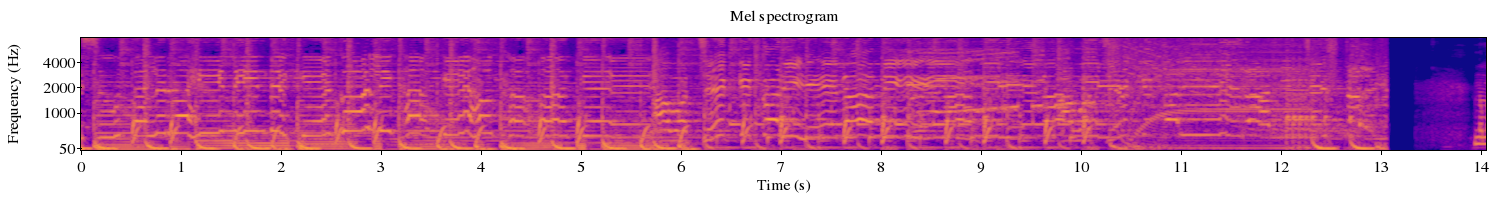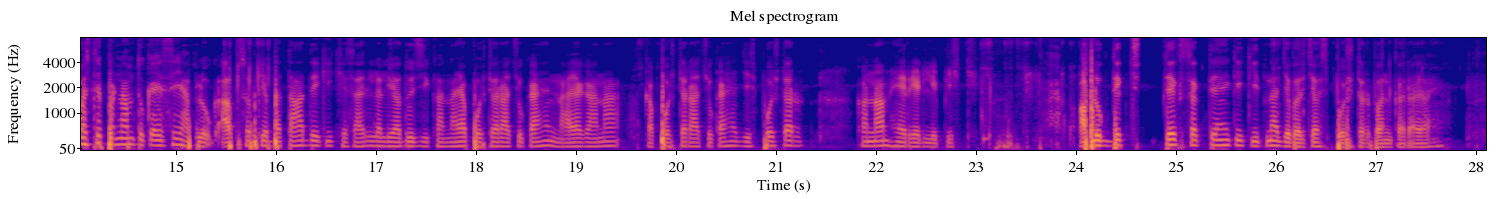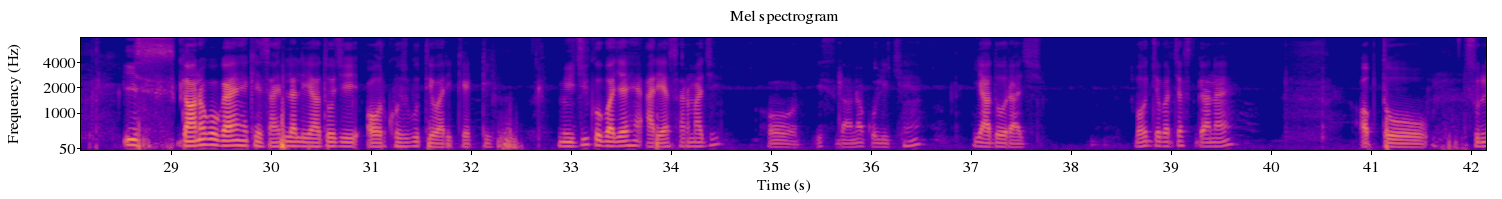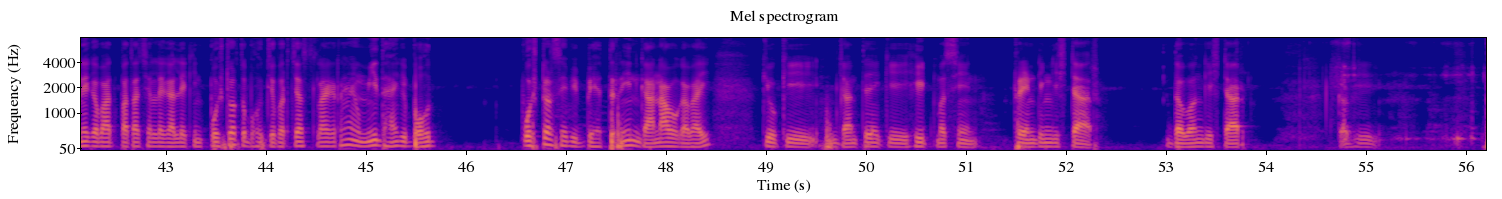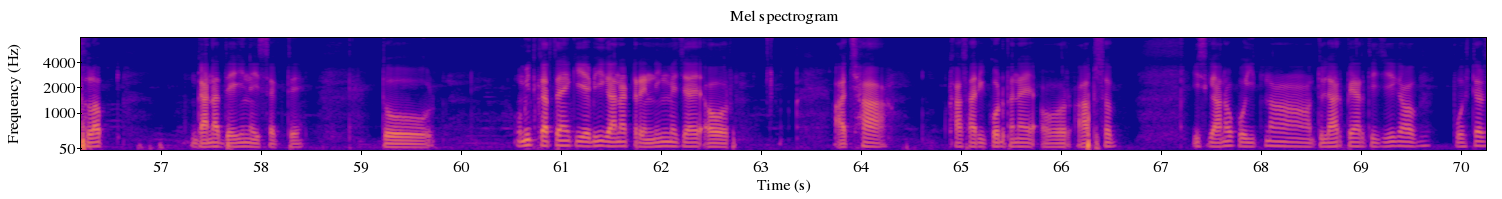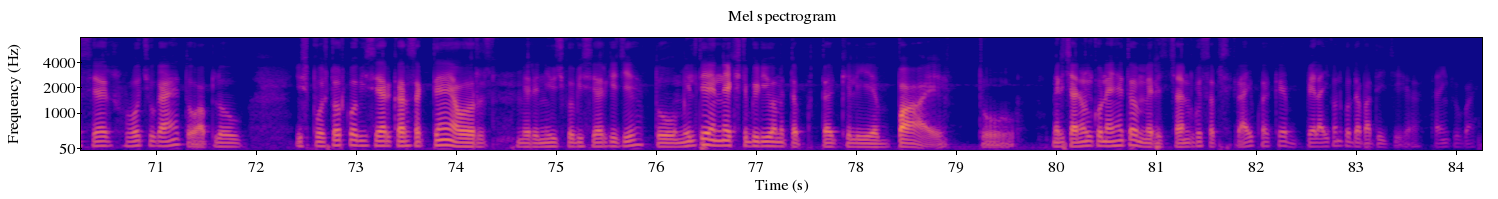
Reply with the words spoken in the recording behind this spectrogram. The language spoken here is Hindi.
कि सूतल रही नींद के गोली खा के हो खा के। आवा चेक करिए रानी। आवा चेक करिए रानी चेस्टर नमस्ते प्रणाम। तो कैसे हैं आप लोग? आप सबके बता दें कि खेसारी लाल यादव जी का नया पोस्टर आ चुका है नया गाना का पोस्टर आ चुका है जिस पोस्टर का नाम है रेड लिपस्टिक आप लोग देख देख सकते हैं कि कितना ज़बरदस्त पोस्टर बनकर आया है। इस गानों को गाए हैं खेसारी लाल यादव जी और खुशबू तिवारी केट्टी। म्यूज़िक को बजाए हैं आर्या शर्मा जी और इस गाना को लिखे हैं यादव राज। बहुत ज़बरदस्त गाना है। अब तो सुनने के बाद पता चलेगा, लेकिन पोस्टर तो बहुत ज़बरदस्त लग रहा है। उम्मीद है कि बहुत पोस्टर से भी बेहतरीन गाना होगा भाई, क्योंकि जानते हैं कि hit machine, trending star, Dabangg star कभी फ्लप गाना दे ही नहीं सकते। तो उम्मीद करते हैं कि ये भी गाना ट्रेंडिंग में जाए और अच्छा खासा रिकॉर्ड बनाए और आप सब इस गानों को इतना दुलार प्यार दीजिएगा। अब पोस्टर शेयर हो चुका है तो आप लोग इस पोस्टर को भी शेयर कर सकते हैं और मेरे न्यूज़ को भी शेयर कीजिए। तो मिलते हैं नेक्स्ट वीडियो में, तब तक के लिए बाय। तो मेरे चैनल को नहीं है तो मेरे चैनल को सब्सक्राइब करके बेल आइकन को दबा दीजिएगा। Thank you, bye.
